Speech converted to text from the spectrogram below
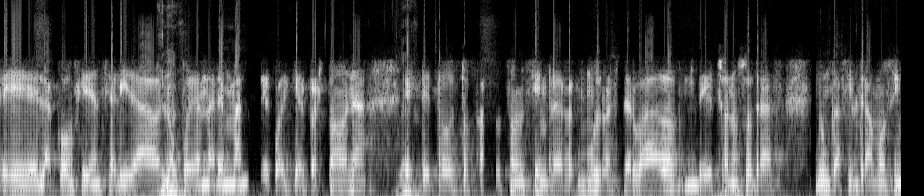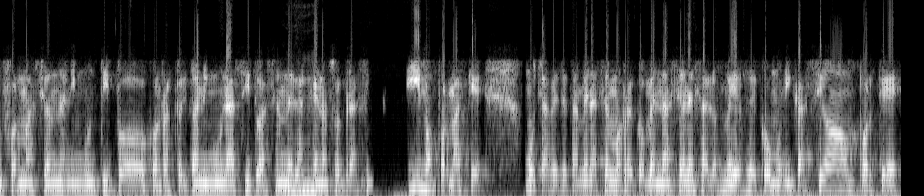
eh, la confidencialidad, no puede andar en manos de cualquier persona. Este, todos estos casos son siempre muy reservados. De hecho, nosotras nunca filtramos información de ningún tipo con respecto a ninguna situación de las que nosotras por más que muchas veces también hacemos recomendaciones a los medios de comunicación, porque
